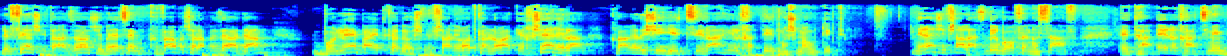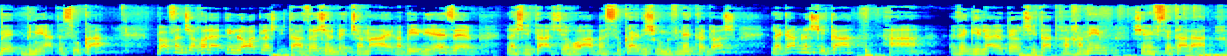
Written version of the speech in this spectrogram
לפי השיטה הזו שבעצם כבר בשלב הזה האדם בונה בית קדוש. ואפשר לראות כאן לא רק הכשר, אלא כבר איזושהי יצירה הלכתית משמעותית. נראה שאפשר להסביר באופן נוסף את הערך העצמי בבניית הסוכה, באופן שיכול להתאים לא רק לשיטה הזו של בית שמאי, רבי אליעזר, לשיטה שרואה בסוכה איזשהו מבנה קדוש, אלא גם לשיטה הרגילה יותר, שיטת חכמים, שנפסקה להלכה.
